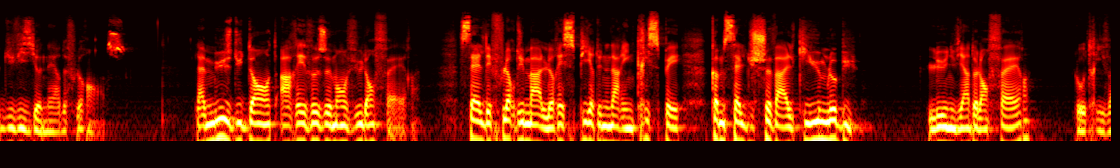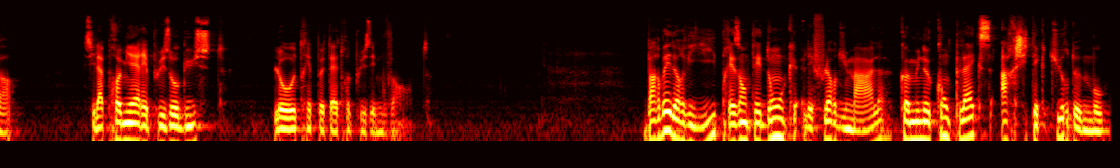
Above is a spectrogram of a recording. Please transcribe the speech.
du visionnaire de Florence. La muse du Dante a rêveusement vu l'enfer. Celle des fleurs du mal le respire d'une narine crispée, comme celle du cheval qui hume l'obus. L'une vient de l'enfer, l'autre y va. Si la première est plus auguste, l'autre est peut-être plus émouvante. Barbé d'Orvilly présentait donc les fleurs du mal comme une complexe architecture de mots,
